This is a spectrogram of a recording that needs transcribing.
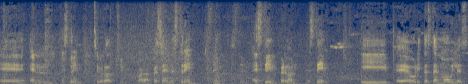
eh, en Stream, sí, ¿verdad? Sí. Para PC en Stream. Steam, perdón, Steam. Y eh, ahorita está en móviles.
